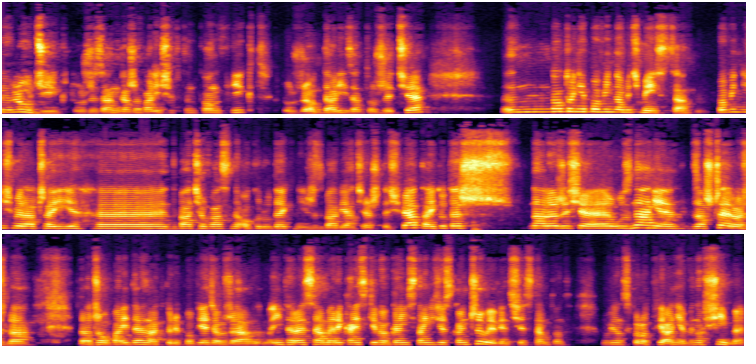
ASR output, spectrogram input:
ludzi, którzy zaangażowali się w ten konflikt, którzy oddali za to życie. No to nie powinno być miejsca. Powinniśmy raczej e, dbać o własny ogródek niż zbawiać resztę świata. I tu też należy się uznanie za szczerość dla, dla Joe Bidena, który powiedział, że interesy amerykańskie w Afganistanie się skończyły, więc się stamtąd, mówiąc kolokwialnie, wynosimy.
